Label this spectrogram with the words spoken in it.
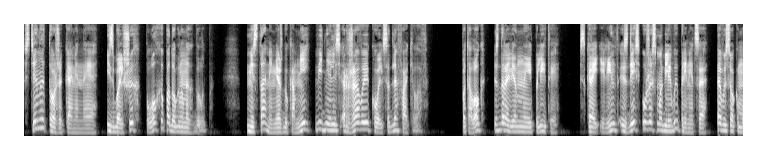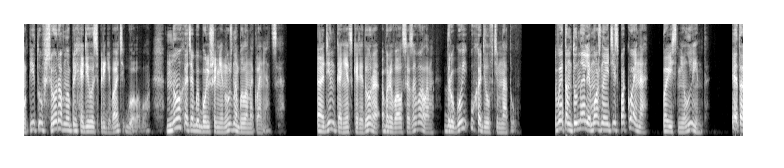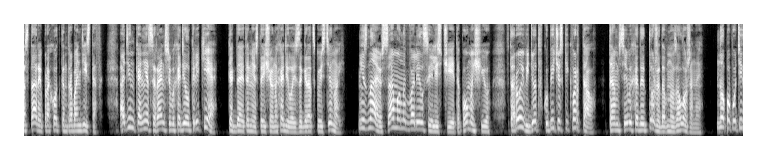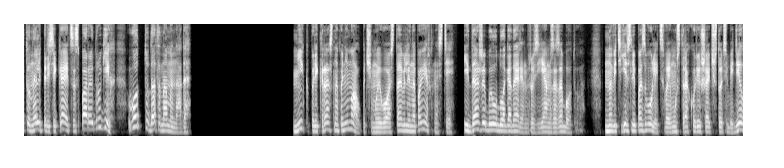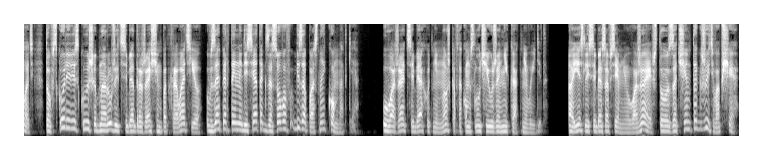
Стены тоже каменные, из больших, плохо подогнанных глыб. Местами между камней виднелись ржавые кольца для факелов. Потолок — здоровенные плиты. Скай и Линд здесь уже смогли выпрямиться, а высокому Питу все равно приходилось пригибать голову. Но хотя бы больше не нужно было наклоняться. Один конец коридора обрывался завалом, другой уходил в темноту. «В этом туннеле можно идти спокойно», — пояснил Линд. «Это старый проход контрабандистов. Один конец раньше выходил к реке, когда это место еще находилось за городской стеной. Не знаю, сам он обвалился или с чьей-то помощью. Второй ведет в купеческий квартал. Там все выходы тоже давно заложены. Но по пути туннель пересекается с парой других. Вот туда-то нам и надо. Ник прекрасно понимал, почему его оставили на поверхности, и даже был благодарен друзьям за заботу. Но ведь если позволить своему страху решать, что тебе делать, то вскоре рискуешь обнаружить себя дрожащим под кроватью в запертой на десяток засовов безопасной комнатке. Уважать себя хоть немножко в таком случае уже никак не выйдет. А если себя совсем не уважаешь, то зачем так жить вообще?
